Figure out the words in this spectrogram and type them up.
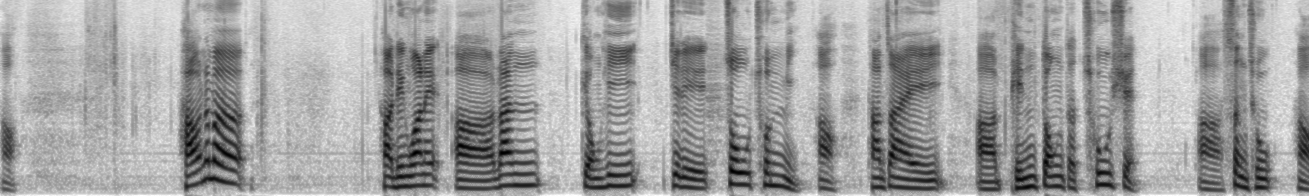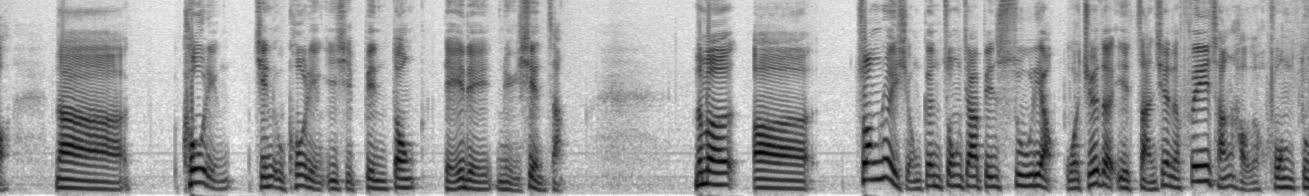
哦。好，那么好，另外呢啊，咱恭喜这个周春米啊，他在啊屏东的初选啊胜出，好，那可能真有可能，伊是屏东第一个女县长。那么啊，庄瑞雄跟钟嘉宾输掉，我觉得也展现了非常好的风度。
